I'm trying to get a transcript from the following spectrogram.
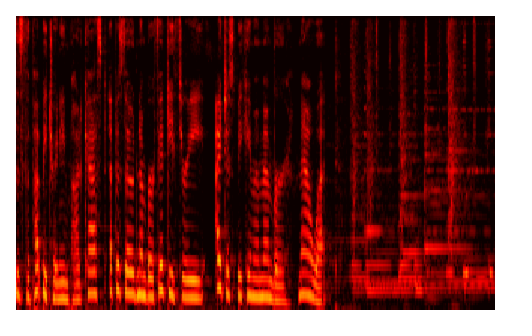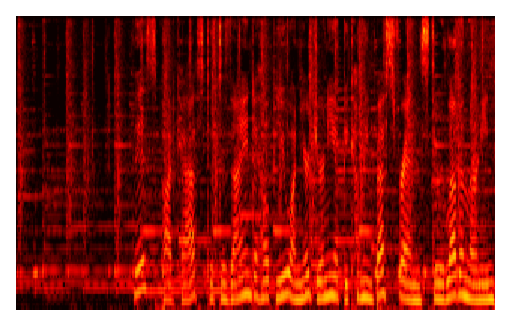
is the Puppy Training Podcast, episode number 53. I just became a member. Now what? This podcast is designed to help you on your journey of becoming best friends through love and learning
